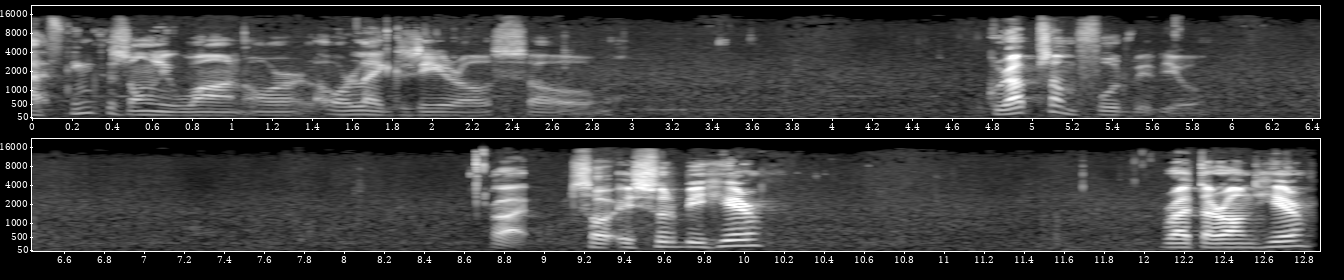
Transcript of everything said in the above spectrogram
I think there's only one, or, or like zero, so... Grab some food with you. Right, so it should be here. Right around here.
